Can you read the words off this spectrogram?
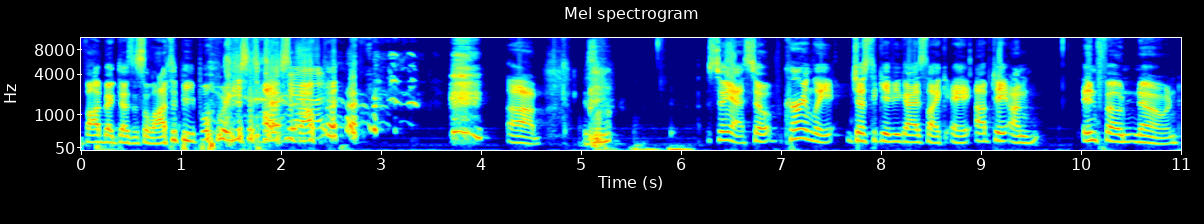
Vodbeck does this a lot to people where he just talks about them. um, so yeah, so currently, just to give you guys like a update on info known,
